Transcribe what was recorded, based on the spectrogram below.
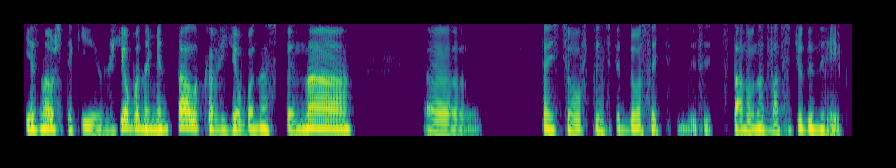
І знову ж таки, вйобана менталка, вйобана спина, е, та й цього, в принципі, досить станом на 21 рік.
